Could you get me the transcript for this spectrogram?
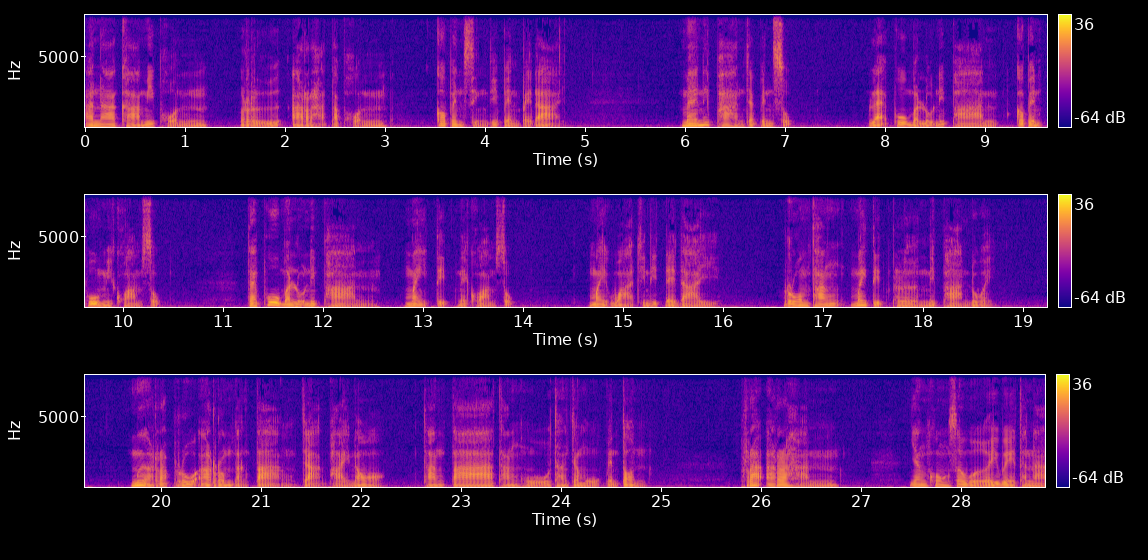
อนาคามิผล หรืออรหัตผล ก็เป็นสิ่งที่เป็นไปได้ แม้นิพพานจะเป็นสุข และผู้บรรลุนิพพานก็เป็นผู้มีความสุข แต่ผู้บรรลุนิพพานไม่ติดในความสุข ไม่ว่าชนิดใด ๆ รวมทั้งไม่ติดเพลินนิพพานด้วย เมื่อรับรู้อารมณ์ต่างๆ จากภายนอก ทางตา ทางหู ทางจมูก เป็นต้น พระอรหันต์ยังคงเสวยเวทนา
